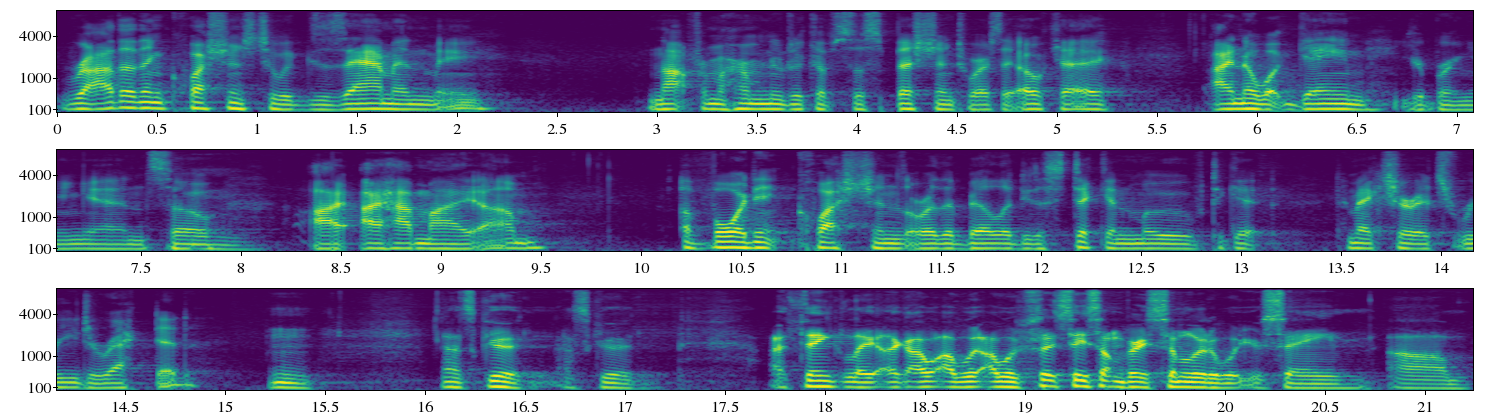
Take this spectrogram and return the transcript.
rather than questions to examine me, not from a hermeneutic of suspicion to where I say, okay, I know what game you're bringing in. So mm. I, I have my um, avoidant questions or the ability to stick and move to get to make sure it's redirected. Mm. That's good. That's good. I think like, like I, I, would, I would say something very similar to what you're saying. Um,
